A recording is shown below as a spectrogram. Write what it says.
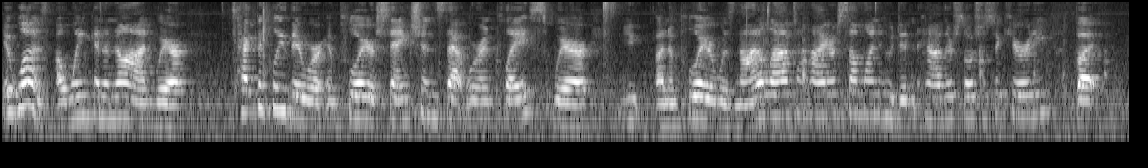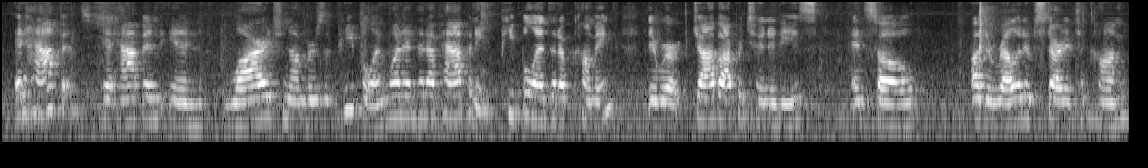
it was a wink and a nod where technically there were employer sanctions that were in place where you, an employer was not allowed to hire someone who didn't have their social security, but it happened. It happened in large numbers of people. And what ended up happening? People ended up coming, there were job opportunities, and so other relatives started to come,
